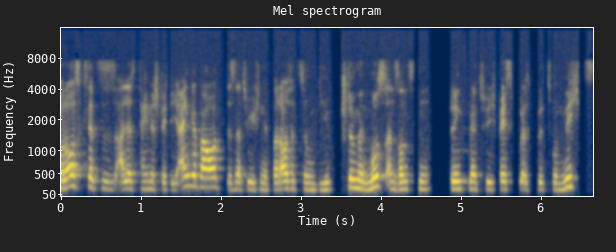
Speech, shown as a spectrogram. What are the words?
vorausgesetzt, es ist alles technisch richtig eingebaut, das ist natürlich eine Voraussetzung, die stimmen muss. Ansonsten bringt mir natürlich Facebook-Attribution nichts,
